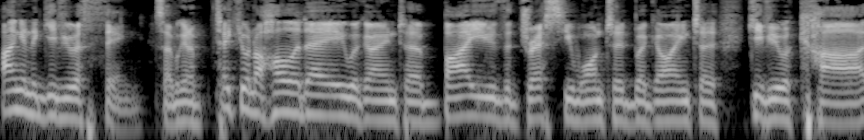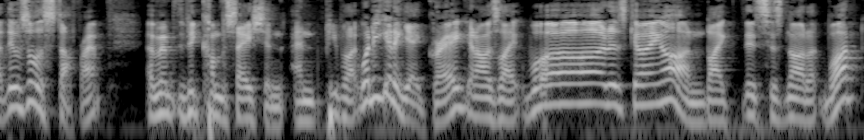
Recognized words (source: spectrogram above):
I'm going to give you a thing. So we're going to take you on a holiday. We're going to buy you the dress you wanted. We're going to give you a car. There was all this stuff, right? I remember the big conversation and people like, what are you going to get, Greg? And I was like, what is going on? Like, this is not a, what?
